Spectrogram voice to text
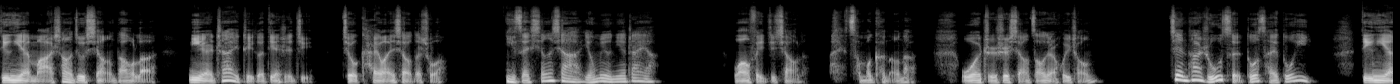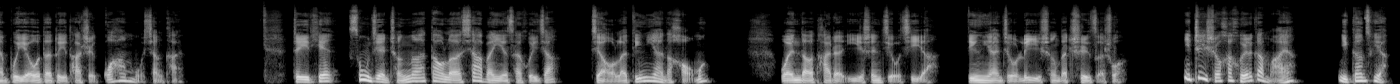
丁燕马上就想到了。孽债这个电视剧就开玩笑的说：“你在乡下有没有孽债呀？”王菲就笑了：“哎，怎么可能呢？我只是想早点回城。”见他如此多才多艺，丁燕不由得对他是刮目相看。这一天，宋建成啊，到了下半夜才回家，搅了丁燕的好梦。闻到他这一身酒气呀，丁燕就厉声的斥责说：“你这时候还回来干嘛呀？你干脆呀，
